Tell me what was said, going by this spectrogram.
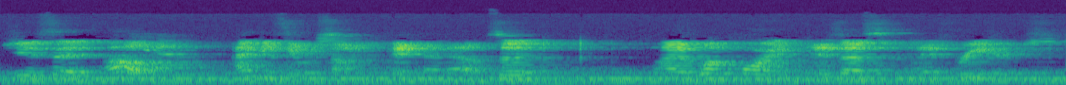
She just said, "Oh. I can see where someone can pick that up." So, at what point, as us as readers,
